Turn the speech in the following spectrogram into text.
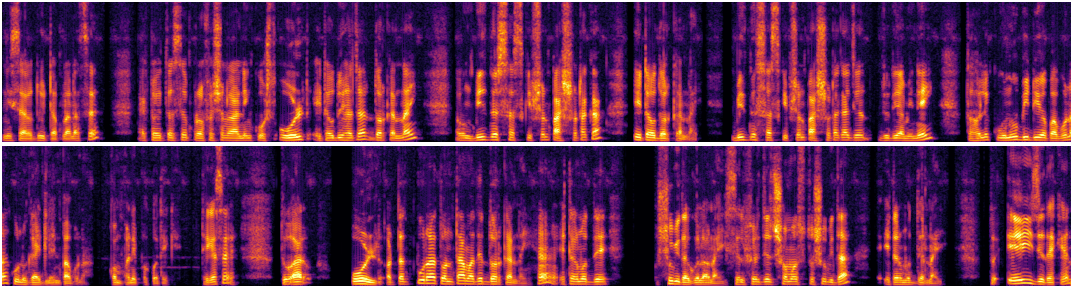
নিচে আরও দুইটা প্ল্যান আছে। একটা হইতেছে প্রফেশনাল আর্নিং কোর্স ওল্ড, এটাও ২০০০ দরকার নাই এবং বিজনেস সাবস্ক্রিপশন ৳৫০০ এটাও দরকার নাই। বিজনেস সাবস্ক্রিপশন ৳৫০০ যে যদি আমি নেই, তাহলে কোনো ভিডিও পাবো না, কোনো গাইডলাইন পাবো না কোম্পানির পক্ষ থেকে। ঠিক আছে? তো আর ওল্ড অর্থাৎ পুরাতনটা আমাদের দরকার নাই। হ্যাঁ? এটার মধ্যে সুবিধাগুলা নাই। সেলফের যে সমস্ত সুবিধা, এটার মধ্যে নাই। তো এই যে দেখেন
